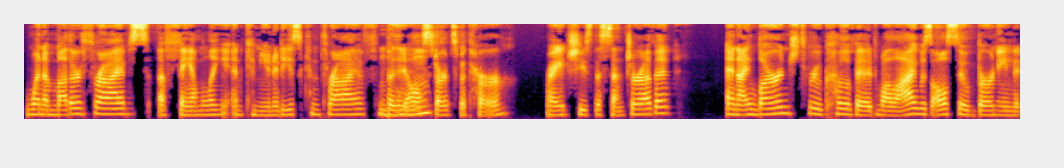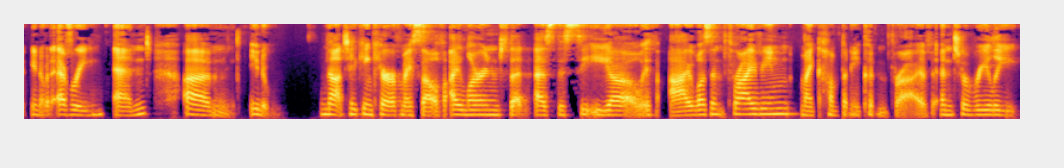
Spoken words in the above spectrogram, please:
when a mother thrives, a family and communities can thrive, but mm-hmm. it all mm-hmm. starts with her, right? She's the center of it. And I learned through COVID while I was also burning, you know, at every end, um, you know, not taking care of myself. I learned that as the CEO, if I wasn't thriving, my company couldn't thrive and to really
